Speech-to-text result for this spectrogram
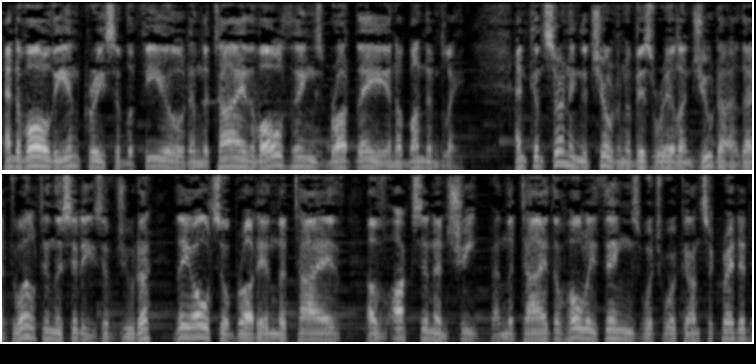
and of all the increase of the field, and the tithe of all things brought they in abundantly. And concerning the children of Israel and Judah that dwelt in the cities of Judah, they also brought in the tithe of oxen and sheep, and the tithe of holy things which were consecrated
